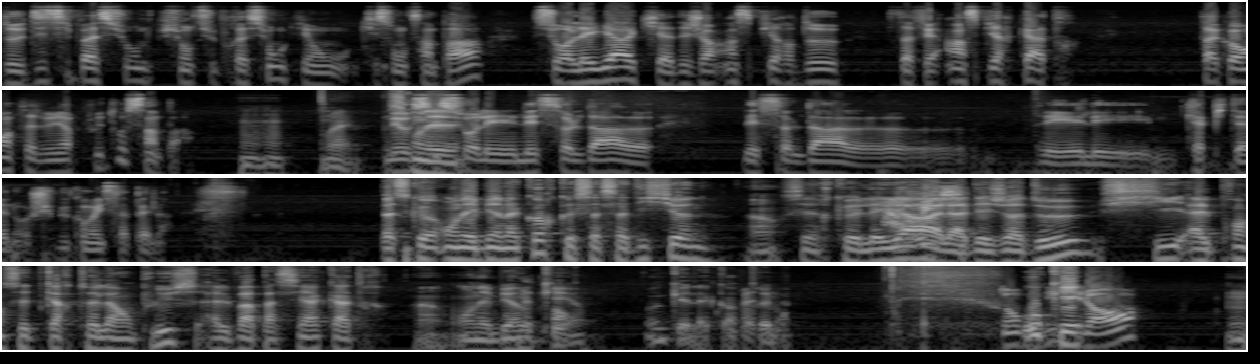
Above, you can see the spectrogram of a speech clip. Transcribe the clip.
de dissipation de pions suppression qui, ont, qui sont sympas. Sur Leia qui a déjà Inspire 2, ça fait Inspire 4. Ça commence à devenir plutôt sympa. Mhm, Mais aussi sur les, soldats, les soldats, les, les capitaines, oh, je sais plus comment ils s'appellent. Parce qu'on est bien d'accord que ça s'additionne. Hein. C'est-à-dire que Leia, ah elle a déjà deux. Si elle prend cette carte-là en plus, elle va passer à 4. Hein. On est bien OK. Hein. Ok, d'accord, très bien. Donc, okay. Mm.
